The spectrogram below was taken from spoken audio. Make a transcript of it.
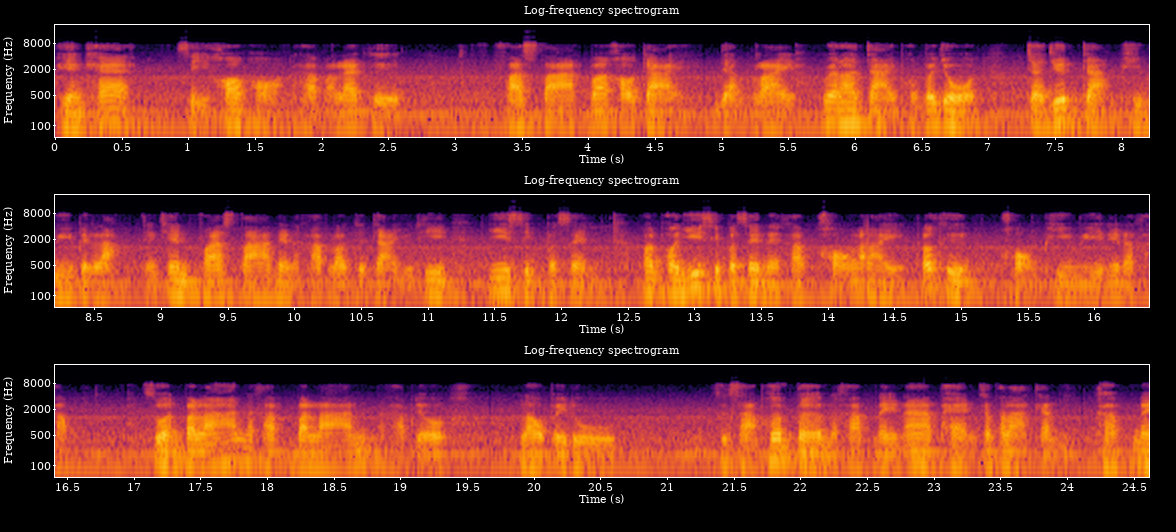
เพียงแค่ 4 ข้อพอนะครับ อันแรกคือ Fast Start ว่าเขาจ่ายอย่างไร เวลาจ่ายผลประโยชน์ จะยึดจาก PV เป็นหลัก อย่างเช่น Fast Start เนี่ยนะครับ เราจะจ่ายอยู่ที่ 20%เพราะพอ 20%เนี่ยครับ ของอะไรก็คือของ PV นี่แหละครับ ส่วนบาลานซ์นะครับ บาลานซ์นะครับ เดี๋ยวเราไปดูศึกษาเพิ่มเติมนะครับ ในหน้าแผนการตลาดกันครับ ใน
